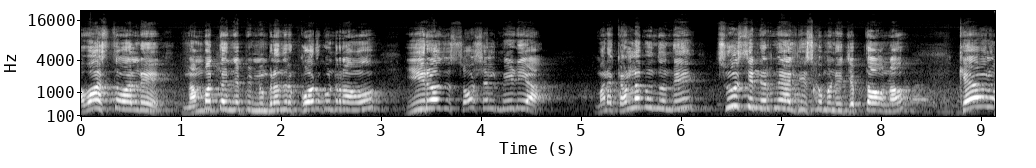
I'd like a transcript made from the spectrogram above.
అవాస్తవాల్ని నమ్మొద్దని చెప్పి మిమ్మల్ని అందరూ కోరుకుంటున్నాము. ఈరోజు సోషల్ మీడియా మన కళ్ళ ముందు ఉంది. చూసి నిర్ణయాలు తీసుకోమని చెప్తా ఉన్నాం. కేవలం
